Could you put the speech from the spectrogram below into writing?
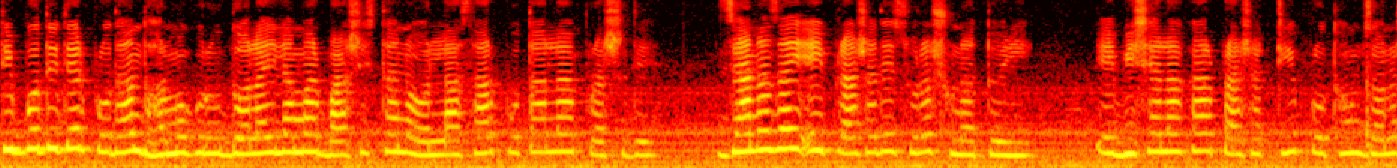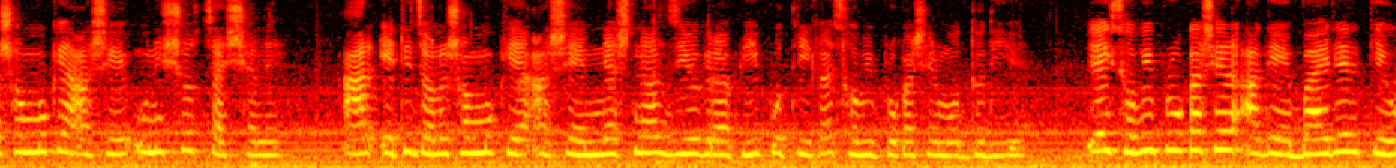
তিব্বতীদের প্রধান ধর্মগুরু দলাই লামার বাসস্থান ও লাসার পোতালা প্রাসাদে। জানা যায় এই প্রাসাদে চূড়া সোনার তৈরি। এই বিশালাকার প্রাসাদটি প্রথম জনসম্মুখে আসে উনিশশো চার সালে। আর এটি জনসম্মুখে আসে ন্যাশনাল জিওগ্রাফি পত্রিকায় ছবি প্রকাশের মধ্য দিয়ে। এই ছবি প্রকাশের আগে বাইরের কেউ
